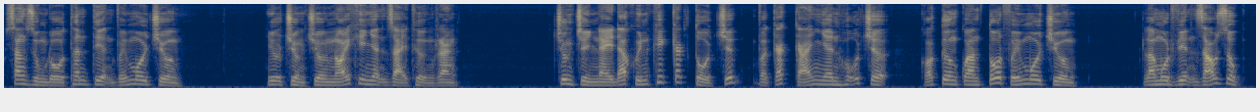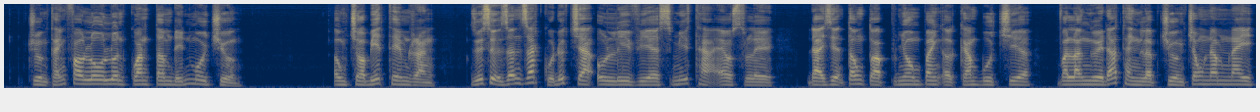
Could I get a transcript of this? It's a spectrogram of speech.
sang dùng đồ thân thiện với môi trường. Hiệu trưởng trường nói khi nhận giải thưởng rằng chương trình này đã khuyến khích các tổ chức và các cá nhân hỗ trợ có tương quan tốt với môi trường. Là một viện giáo dục, trường Thánh Phaolô luôn quan tâm đến môi trường. Ông cho biết thêm rằng dưới sự dẫn dắt của đức cha Olivier Smitha Elsley, đại diện tông tòa Phnom Penh ở Campuchia và là người đã thành lập trường trong năm nay,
